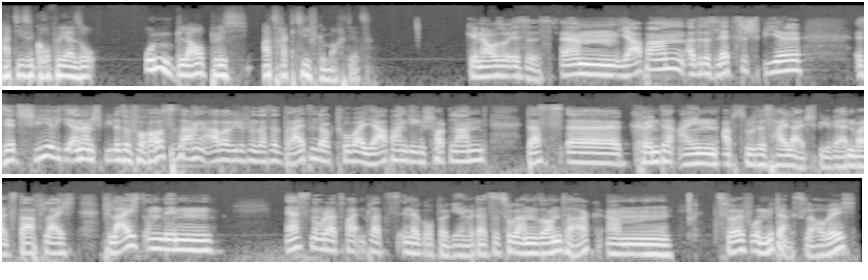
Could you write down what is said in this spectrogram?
hat diese Gruppe ja so unglaublich attraktiv gemacht jetzt. Genau so ist es. Ähm, Japan, also das letzte Spiel, ist jetzt schwierig, die anderen Spiele so vorauszusagen, aber wie du schon sagst, 13. Oktober Japan gegen Schottland, das äh, könnte ein absolutes Highlight-Spiel werden, weil es da vielleicht, vielleicht um den ersten oder zweiten Platz in der Gruppe gehen wird. Das ist sogar ein Sonntag, ähm, 12 Uhr mittags, glaube ich.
